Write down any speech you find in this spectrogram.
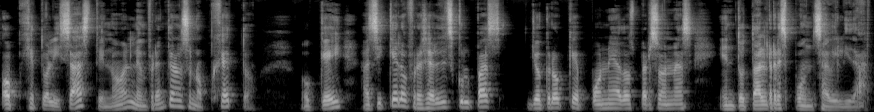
objetualizaste, ¿no? El de enfrente no es un objeto, ¿ok? Así que el ofrecer disculpas yo creo que pone a dos personas en total responsabilidad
